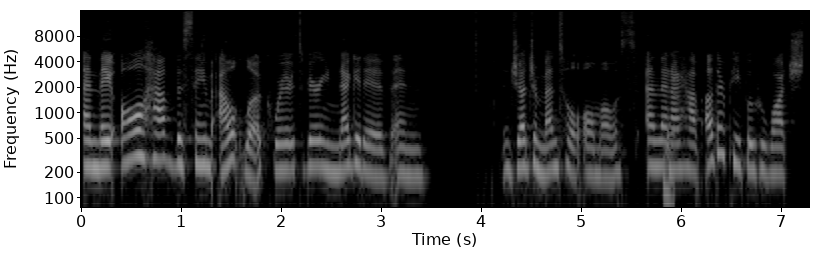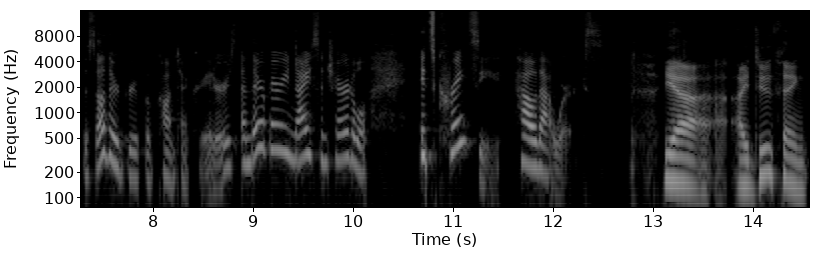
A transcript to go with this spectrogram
and they all have the same outlook where it's very negative and judgmental almost. And then yeah. I have other people who watch this other group of content creators and they're very nice and charitable. It's crazy how that works. Yeah, I do think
